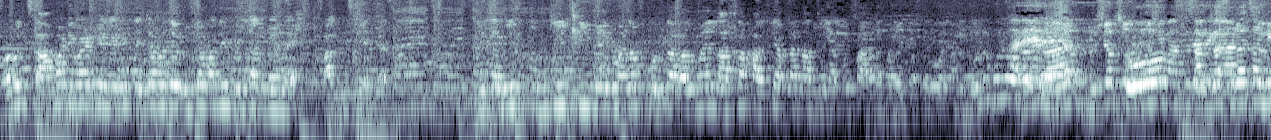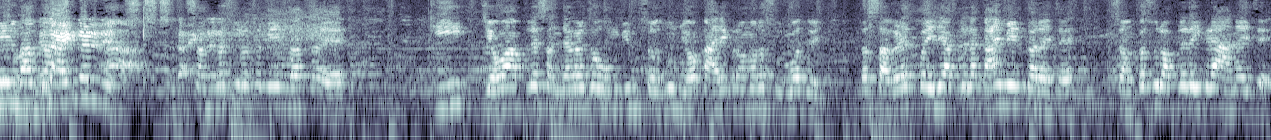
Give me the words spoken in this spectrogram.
म्हणून कामं डिवाइड केलेली त्याच्यामध्ये ऋषभ आणि विशाल मेन आहे पालखीच्या ह्याच्यात मी तुमची टीम एक महिना पुढचा घालून म्हणजे लास्टला पालखी संकासुराचा मेन भाग. हा. मेन काय आहे? की जेव्हा आपल्या संध्याकाळचा होम गेम सजून जेव्हा कार्यक्रमाला सुरुवात होईल तर सगळ्यात पहिले आपल्याला काय मेन करायचं आहे संकासूर आपल्याला इकडे आणायचं आहे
